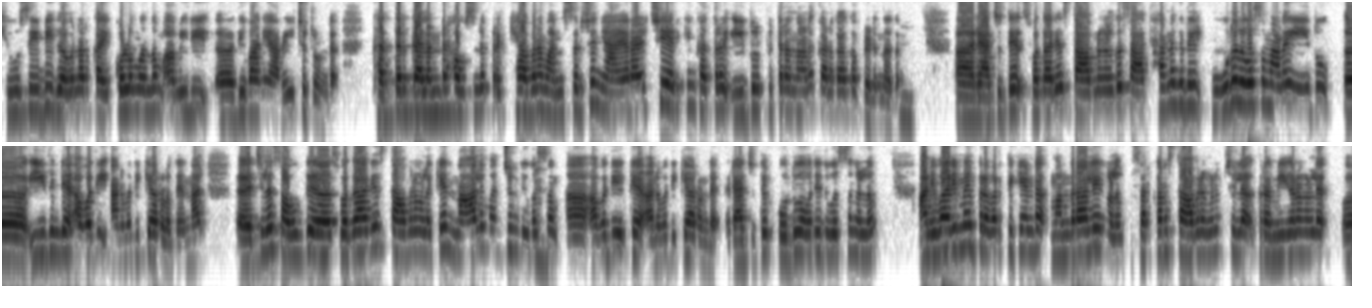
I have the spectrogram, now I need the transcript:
ക്യു സി ബി ഗവർണർ കൈക്കൊള്ളുമെന്നും അമീരി ദിവാനി അറിയിച്ചിട്ടുണ്ട്. ഖത്തർ കലണ്ടർ ഹൗസിന്റെ പ്രഖ്യാപനം അനുസരിച്ച് ഞായറാഴ്ചയായിരിക്കും ഖത്തർ ഈദ് ഉൽ ഫിത്തർ എന്നാണ് കണക്കാക്കപ്പെടുന്നത്. രാജ്യത്തെ സ്വകാര്യ സ്ഥാപനങ്ങൾക്ക് സാധാരണഗതിയിൽ മൂന്ന് ദിവസമാണ് ഈദു ഈദിന്റെ അവധി അനുവദിക്കാറുള്ളത്. എന്നാൽ ചില സ്വകാര്യ സ്ഥാപനങ്ങളൊക്കെ നാലും അഞ്ചും ദിവസം അവധിയൊക്കെ അനുവദിക്കാറുണ്ട്. രാജ്യത്തെ പൊതു അവധി ദിവസങ്ങളിലും അനിവാര്യമായി പ്രവർത്തിക്കേണ്ട മന്ത്രാലയങ്ങളും സർക്കാർ സ്ഥാപനങ്ങളും ചില ക്രമീകരണങ്ങളുടെ ആ,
